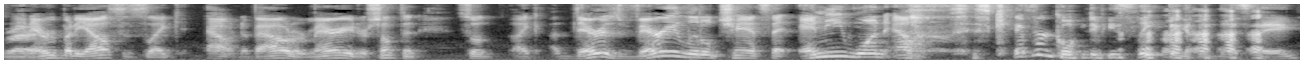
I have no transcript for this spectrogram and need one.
Right. And everybody else is like out and about or married or something. So, like, there is very little chance that anyone else is ever going to be sleeping on this thing.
